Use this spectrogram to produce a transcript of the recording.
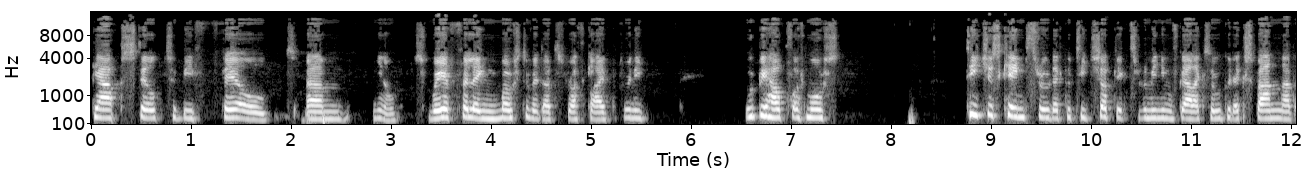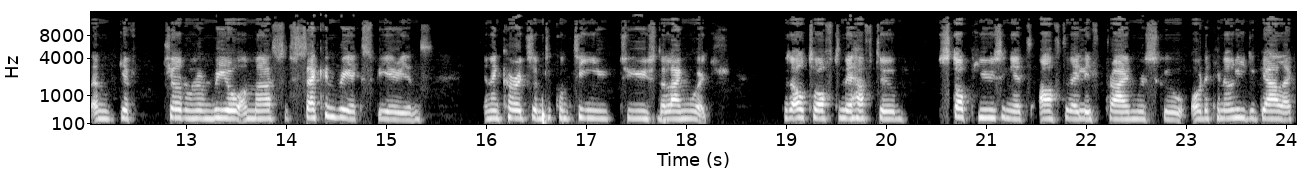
gap still to be filled. Um, you know, we're filling most of it at Strathclyde, but really it would be helpful if more teachers came through that could teach subjects through the medium of Gaelic so we could expand that and give children a real immersive secondary experience and encourage them to continue to use the language because all too often they have to stop using it after they leave primary school, or they can only do Gaelic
